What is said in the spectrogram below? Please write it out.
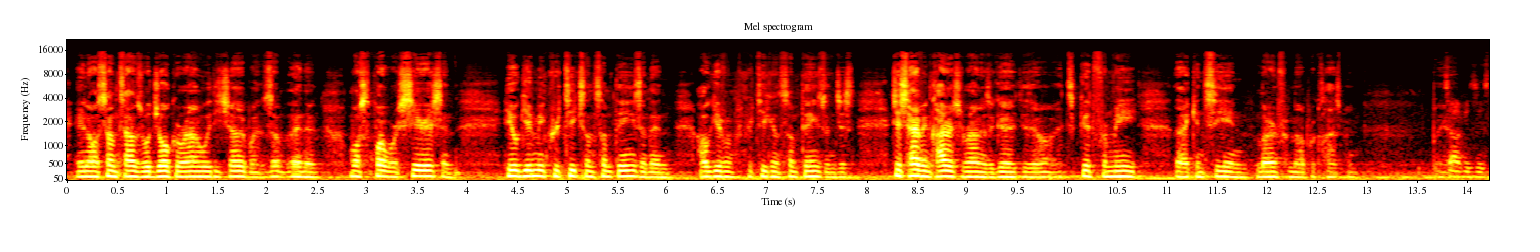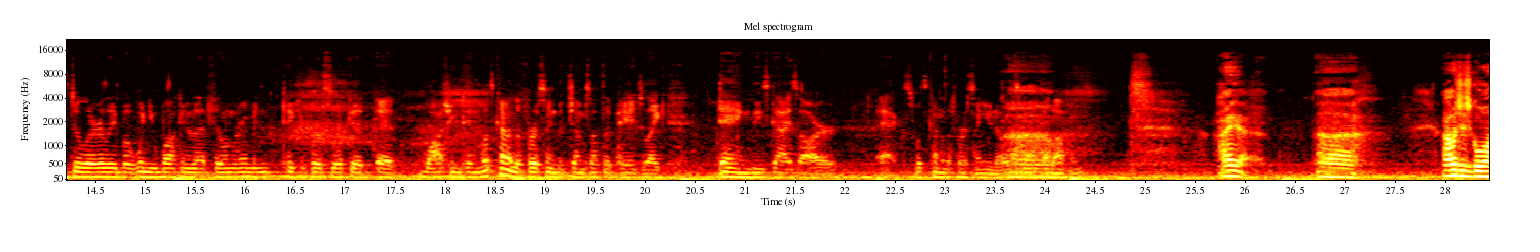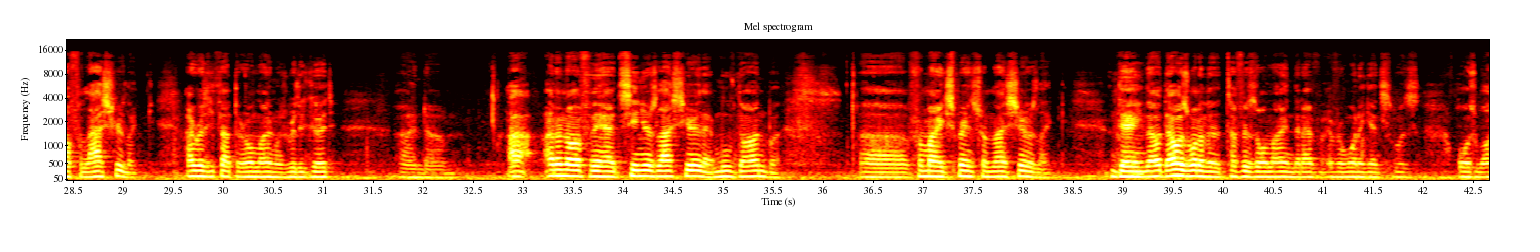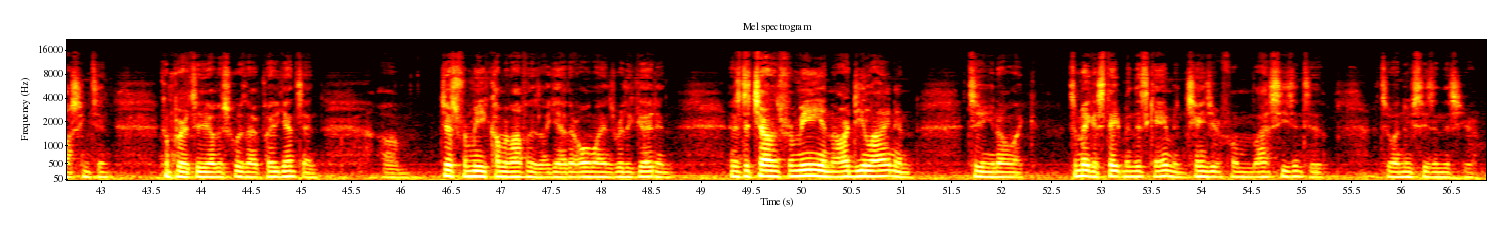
you know, sometimes we'll joke around with each other, but some, and then most of the part we're serious, and he'll give me critiques on some things, and then I'll give him critique on some things, and just just having Khyiris around is a good. You know, it's good for me that I can see and learn from the upperclassmen. But, It's yeah. obviously still early, but when you walk into that film room and take your first look at, at Washington, what's kind of the first thing that jumps off the page? Like, dang, these guys are X. What's kind of the first thing you notice about that Um? I uh, I'll just go off of last year. Like I really thought their own line was really good, and um, I I don't know if they had seniors last year that moved on, but uh, from my experience from last year, it was like, dang, that, that was one of the toughest O line that I've ever won against was was Washington, compared to the other schools that I played against, and um, just for me coming off of this, like yeah, their O line is really good, and, and it's a challenge for me and our D line, and to you know like to make a statement this game and change it from last season to to a new season this year.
